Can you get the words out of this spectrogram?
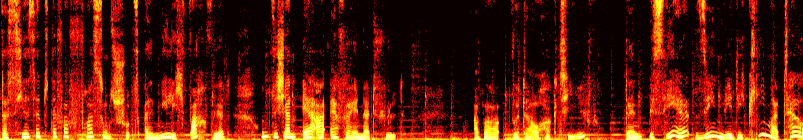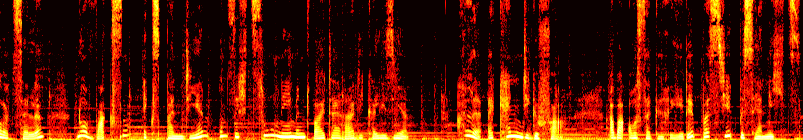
dass hier selbst der Verfassungsschutz allmählich wach wird und sich an RAF erinnert fühlt. Aber wird er auch aktiv? Denn bisher sehen wir die Klimaterrorzelle nur wachsen, expandieren und sich zunehmend weiter radikalisieren. Alle erkennen die Gefahr, aber außer Gerede passiert bisher nichts.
